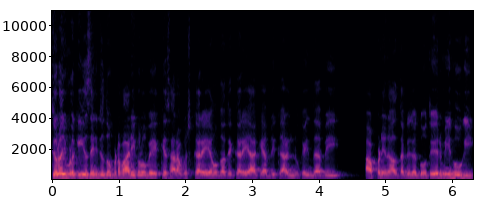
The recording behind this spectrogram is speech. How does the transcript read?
ਚਲੋ ਜੀ, ਮਲਕੀਤ ਸਿੰਘ ਜਦੋਂ ਪਟਵਾਰੀ ਕੋਲੋਂ ਵੇਖ ਕੇ ਸਾਰਾ ਕੁਝ ਘਰੇ ਆਉਂਦਾ ਤੇ ਘਰੇ ਆ ਕੇ ਆਪਦੀ ਘਰ ਨੂੰ ਕਹਿੰਦਾ ਵੀ ਆਪਣੇ ਨਾਲ ਤਾਂ ਜੱਗੋ 13ਵੀਂ ਹੋ ਗਈ,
